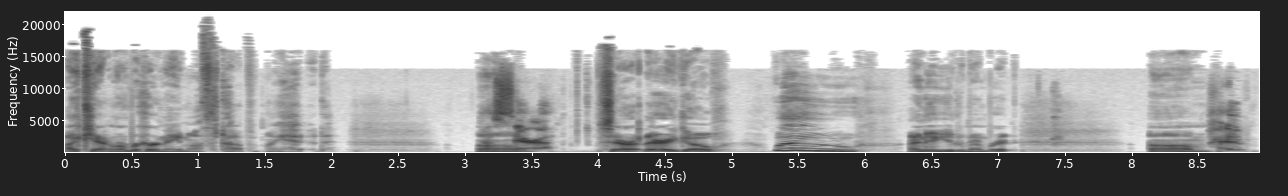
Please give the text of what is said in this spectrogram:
I can't remember her name off the top of my head. Uh, Sarah. Sarah, there you go. Woo! I knew you'd remember it.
